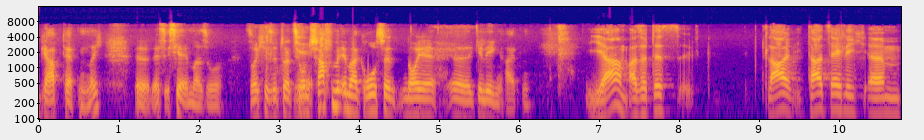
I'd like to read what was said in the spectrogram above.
gehabt hätten. Nicht? Äh, es ist ja immer so. Solche Situationen schaffen immer große neue äh, Gelegenheiten. Ja, also das klar, tatsächlich ähm,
